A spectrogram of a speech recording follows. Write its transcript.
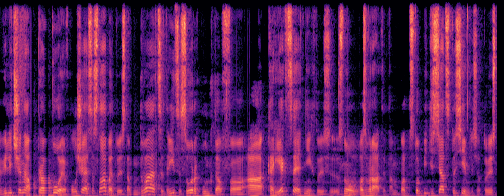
величина пробоев получается слабая, то есть там 20, 30, 40 пунктов, э, а коррекция от них, то есть снова возвраты там под 150, 170, то есть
